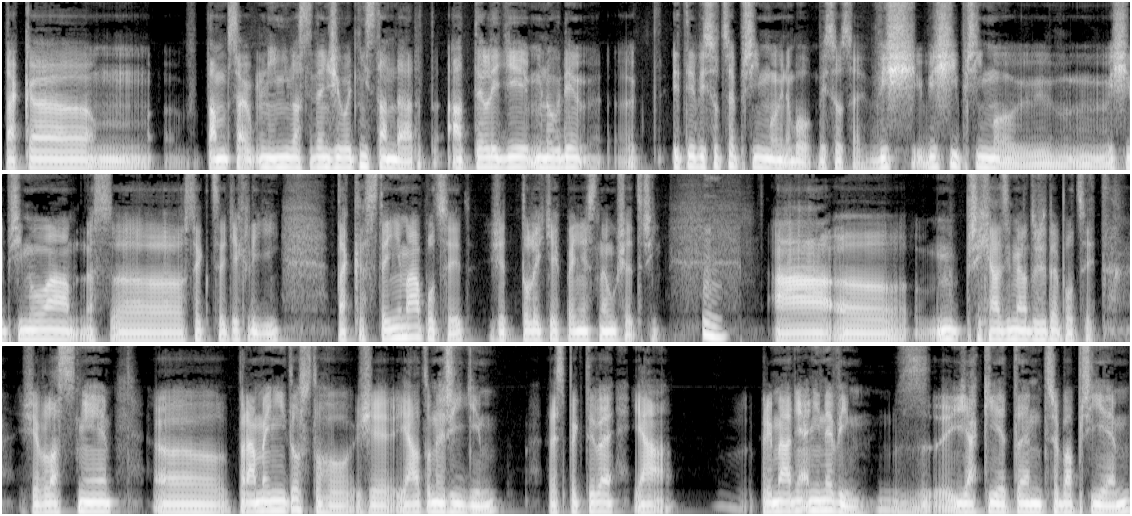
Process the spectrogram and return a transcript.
tak eh, tam se mění vlastně ten životní standard a ty lidi mnohdy, i ty vysoce příjmou, nebo vysoce, vyšší, vyšší, příjmo, vyšší příjmová eh, sekce těch lidí, tak stejně má pocit, že tolik těch peněz neušetří. Hmm. A uh, my přicházíme na to, že to je pocit. Že vlastně uh, pramení to z toho, že já to neřídím, respektive já primárně ani nevím, jaký je ten třeba příjem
